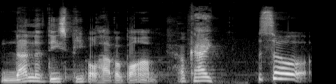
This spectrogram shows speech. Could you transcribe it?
None of these people have a bomb. Okay. So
